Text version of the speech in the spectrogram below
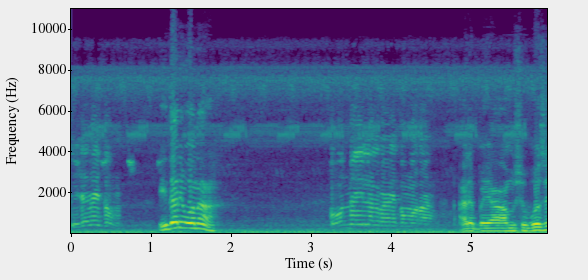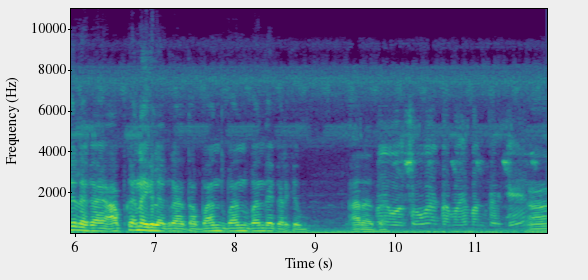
किधर है तुम इधर ही हो ना फोन नहीं लग रहा है तुम्हारा अरे भैया हम सुबह से लगाए आपका नहीं लग रहा था बंद बंद बंद है करके आ रहा था मैं वो सो गया था मैं बंद करके हाँ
